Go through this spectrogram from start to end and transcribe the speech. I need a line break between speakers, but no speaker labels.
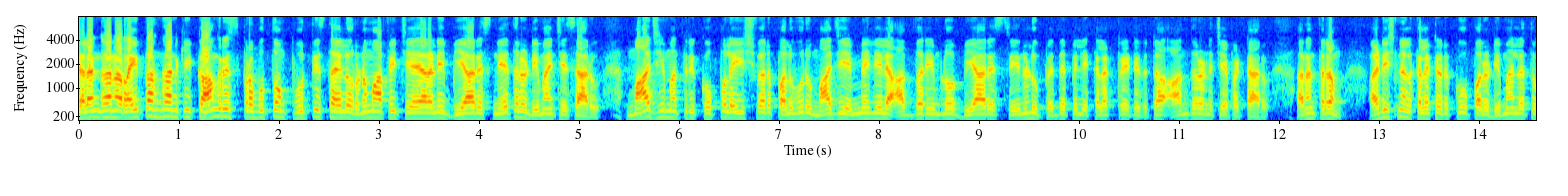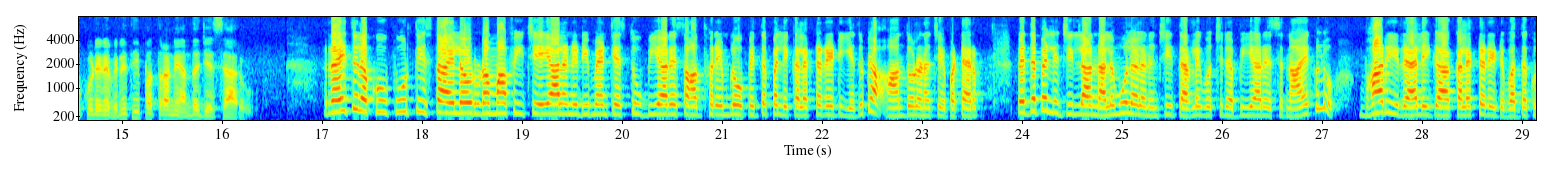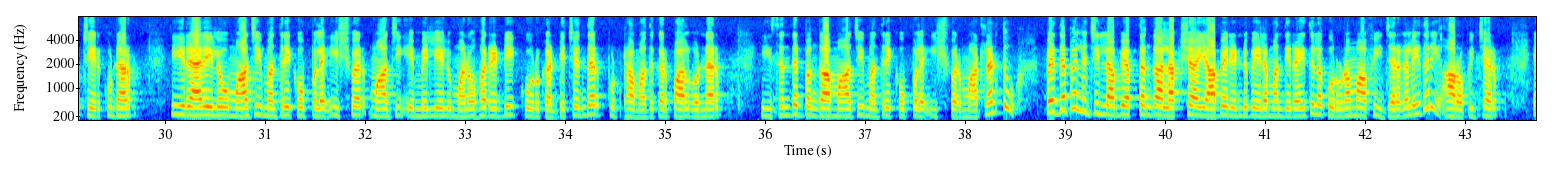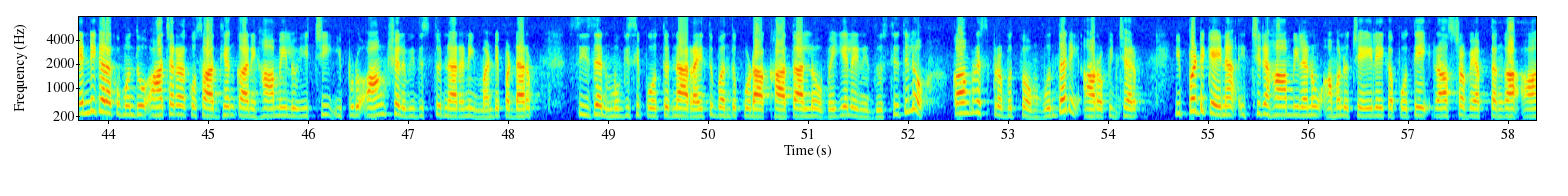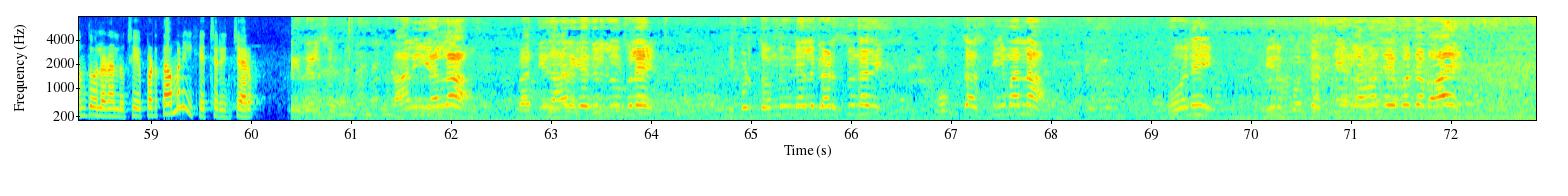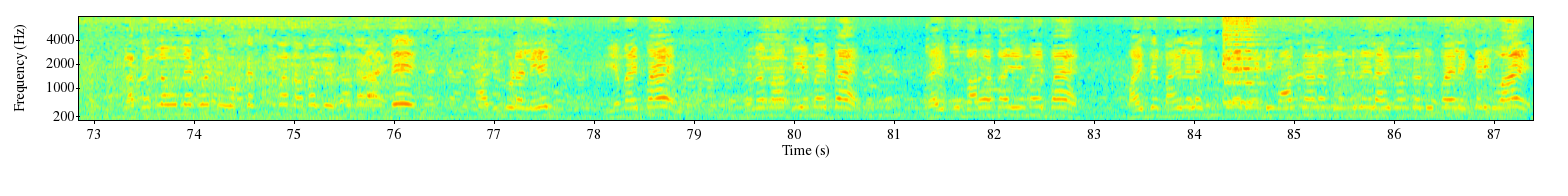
తెలంగాణ రైతాంగానికి కాంగ్రెస్ ప్రభుత్వం పూర్తి స్థాయిలో రుణమాఫీ చేయాలని బీఆర్ఎస్ నేతలు డిమాండ్ చేశారు. మాజీ మంత్రి కొప్పుల ఈశ్వర్ పలువురు మాజీ ఎమ్మెల్యేల ఆధ్వర్యంలో బీఆర్ఎస్ శ్రేణులు పెద్దపల్లి కలెక్టరేట్ ఎదుట ఆందోళన చేపట్టారు. అనంతరం అడిషనల్ కలెక్టర్కు పలు డిమాండ్లతో కూడిన వినతి పత్రాన్ని అందజేశారు.
రైతులకు పూర్తి స్థాయిలో రుణమాఫీ చేయాలని డిమాండ్ చేస్తూ బీఆర్ఎస్ ఆధ్వర్యంలో పెద్దపల్లి కలెక్టరేట్ ఎదుట ఆందోళన చేపట్టారు. పెద్దపల్లి జిల్లా నలుమూలల నుంచి తరలివచ్చిన బీఆర్ఎస్ నాయకులు భారీ ర్యాలీగా కలెక్టరేట్ వద్దకు చేరుకున్నారు. ఈ ర్యాలీలో మాజీ మంత్రి కొప్పుల ఈశ్వర్ మాజీ ఎమ్మెల్యేలు మనోహర్ రెడ్డి కోరుకంటి చందర్ పుట్టా మధుకర్ పాల్గొన్నారు. ఈ సందర్భంగా మాజీ మంత్రి కొప్పుల ఈశ్వర్ మాట్లాడుతూ పెద్దపల్లి జిల్లా వ్యాప్తంగా లక్ష యాభై రెండు వేల మంది రైతులకు రుణమాఫీ జరగలేదని ఆరోపించారు. ఎన్నికలకు ముందు ఆచరణకు సాధ్యం కాని హామీలు ఇచ్చి ఇప్పుడు ఆంక్షలు విధిస్తున్నారని మండిపడ్డారు. సీజన్ ముగిసిపోతున్న రైతు బంధు కూడా ఖాతాల్లో వెయ్యలేని దుస్థితిలో కాంగ్రెస్ ప్రభుత్వం ఉందని ఆరోపించారు. ఇప్పటికైనా ఇచ్చిన హామీలను అమలు చేయలేకపోతే రాష్ట్ర వ్యాప్తంగా ఆందోళనలు చేపడతామని హెచ్చరించారు.
మీకు తెలుసు. కానీ ఎదురు చూపులే. ఇప్పుడు తొమ్మిది నెలలు గడుస్తున్నది. ఒక్క స్కీమ్ అన్నా. పోనీ మీరు కొత్త స్కీమ్లు అమలు చేయకపోతే బాయ్. గతంలో ఉన్నటువంటి ఒక్క స్కీమ్ అన్న అమలు చేస్తున్నారా అంటే అది కూడా లేదు. ఏమైపోయాయి రుణమాఫీ ఏమైపోయాయి రైతు భరోసా ఏమైపోయాయి పైసలు మహిళలకు ఇచ్చినటువంటి వాగ్దానం రెండు వేల ఐదు వందల రూపాయలు ఎక్కడికి వాయ్?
